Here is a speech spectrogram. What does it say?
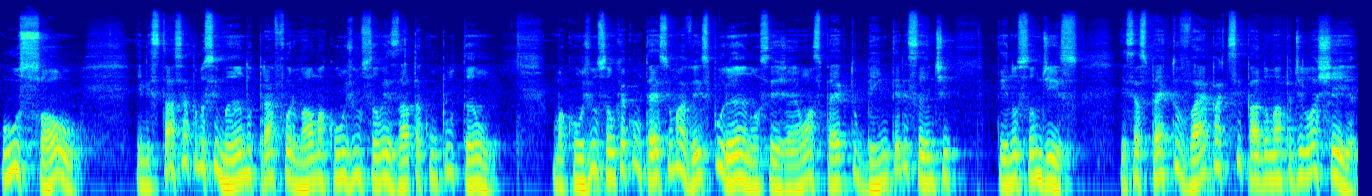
O Sol ele está se aproximando para formar uma conjunção exata com Plutão. Uma conjunção que acontece uma vez por ano, ou seja, é um aspecto bem interessante ter noção disso. Esse aspecto vai participar do mapa de lua cheia.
